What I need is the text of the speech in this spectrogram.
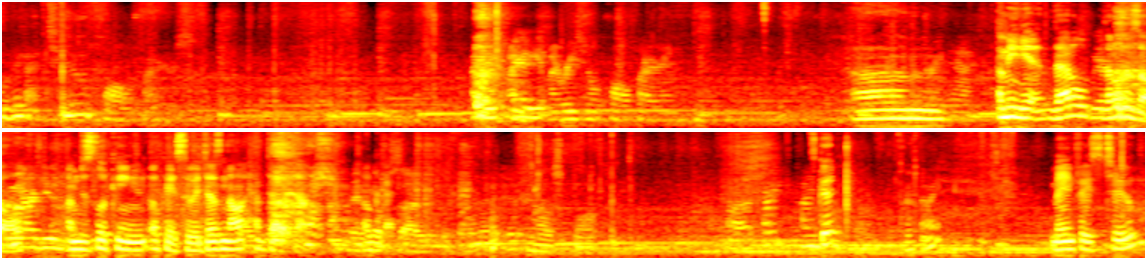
Well, they got two qualifiers. I gotta, I gotta get my regional qualifier in. Um. I mean, yeah, that'll that'll resolve. I'm just looking. Okay, so it does not have death touch. Okay, it's. Good. All right. Main phase two.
